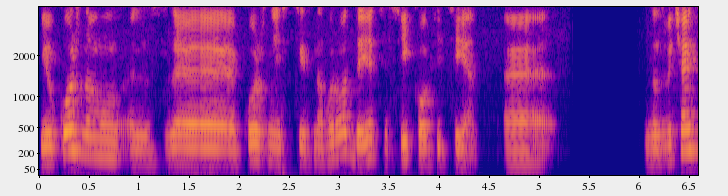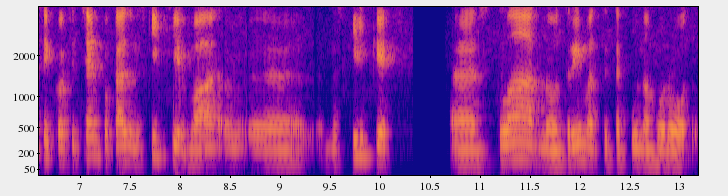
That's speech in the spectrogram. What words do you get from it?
І у кожному з кожній з цих нагород дається свій коефіцієнт. Зазвичай цей коефіцієнт показує, наскільки наскільки складно отримати таку нагороду.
